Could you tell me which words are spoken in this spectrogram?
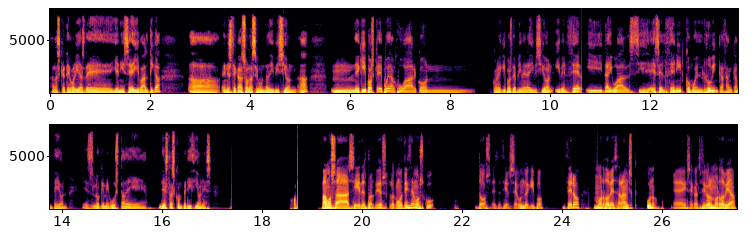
a las categorías de Yenisei y Báltica, en este caso la segunda división A, mm, equipos que puedan jugar con, con equipos de primera división y vencer y da igual si es el Zenit como el Rubin Kazan campeón. Es lo que me gusta de, de estas competiciones. Vamos a siguientes partidos. Lokomotiv de Moscú 2, es decir, segundo equipo, 0. Mordovia Saransk 1. Eh, se clasificó el Mordovia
